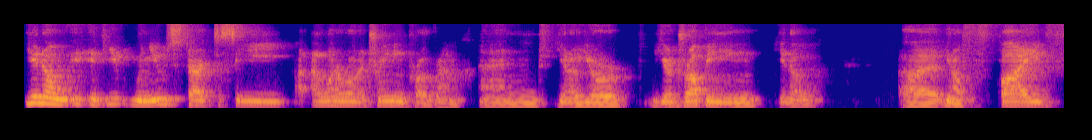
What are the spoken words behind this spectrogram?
you know, if you when you start to see, I want to run a training program, and you know, you're you're dropping, you know, uh, you know, five,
